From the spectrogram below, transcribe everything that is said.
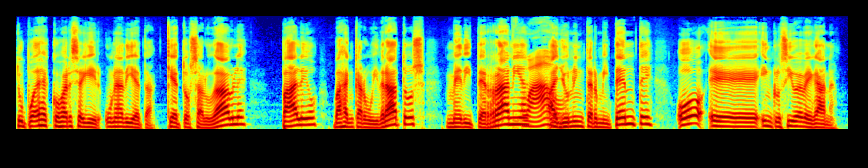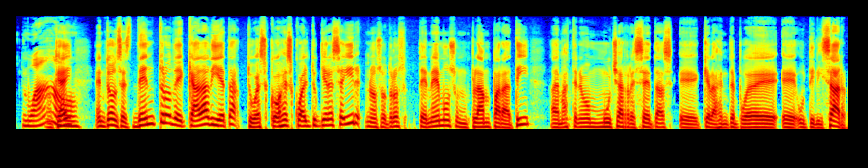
tú puedes escoger seguir una dieta keto saludable, paleo, baja en carbohidratos, mediterránea, Wow. ayuno intermitente o eh, inclusive vegana. Wow. ¿ok? Entonces, dentro de cada dieta, tú escoges cuál tú quieres seguir. Nosotros tenemos un plan para ti. Además, tenemos muchas recetas eh, que la gente puede eh, utilizar.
